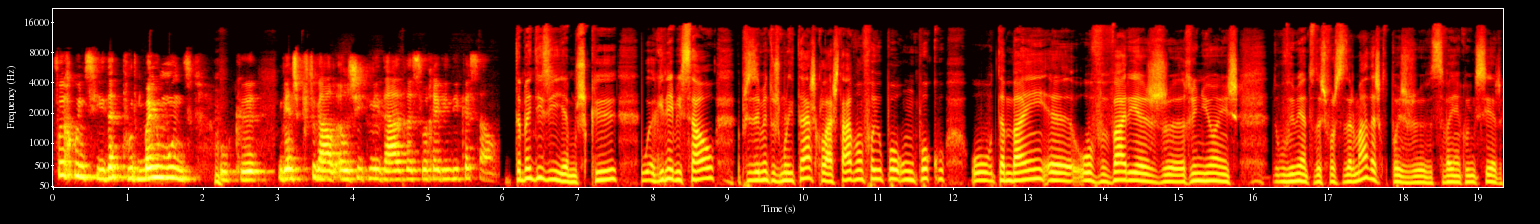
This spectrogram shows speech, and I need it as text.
foi reconhecida por meio mundo, o que, menos Portugal, a legitimidade da sua reivindicação. Também dizíamos que a Guiné-Bissau, precisamente os militares que lá estavam, foi um pouco o, também uh, houve várias eh, reuniões do movimento das Forças Armadas, que depois eh, se vêm a conhecer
